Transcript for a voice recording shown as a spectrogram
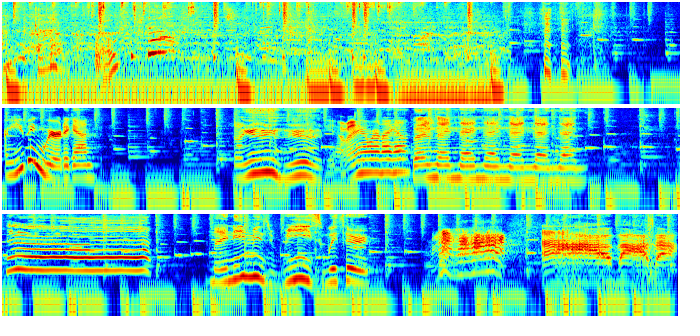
Oh my god, both of them? Are you being weird again? Are you here? Yeah, being weird again? Ah, My name is Reese with her. Ah.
